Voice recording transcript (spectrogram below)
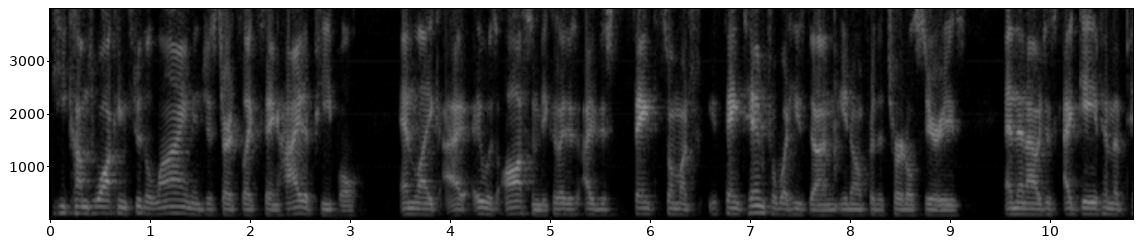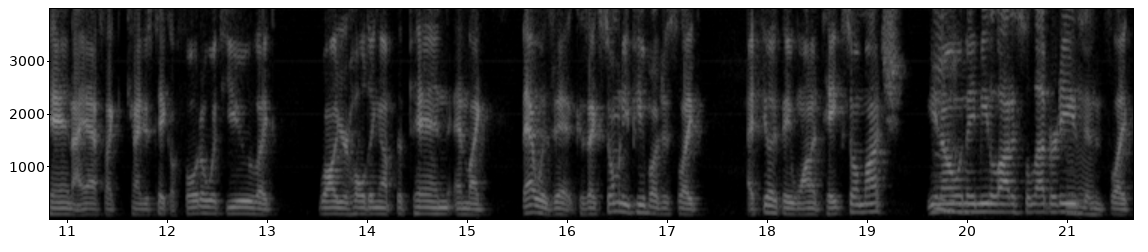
he comes walking through the line and just starts like saying hi to people. And like I, it was awesome because I just I just thanked so much thanked him for what he's done, you know, for the Turtle series. And then I would just I gave him a pin. I asked like, can I just take a photo with you, like while you're holding up the pin? And like that was it. Because like so many people are just like, I feel like they want to take so much, you know, Mhm. when they meet a lot of celebrities, Mhm. and it's like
